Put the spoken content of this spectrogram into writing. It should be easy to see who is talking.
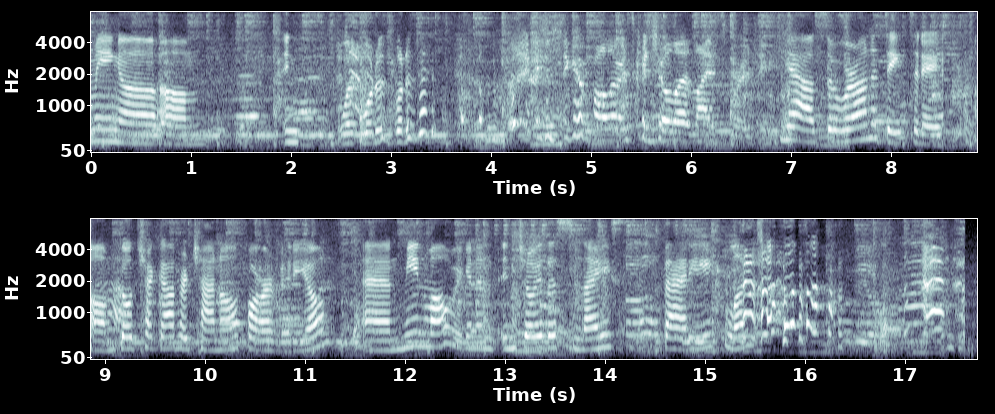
Speaker 1: filming a um in what what is what is it?
Speaker 2: Instagram followers control our lives for a day.
Speaker 1: Yeah, so we're on a date today. Um, go check out her channel for our video. And meanwhile, we're gonna enjoy this nice fatty lunch.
